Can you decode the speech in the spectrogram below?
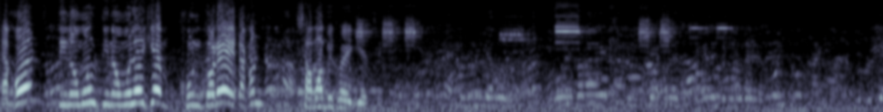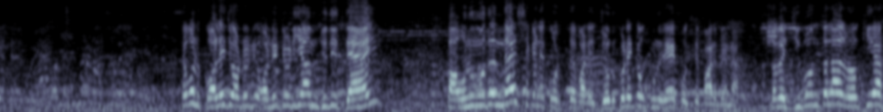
এখন তৃণমূল তৃণমূলেকে খুন করে, এটা এখন স্বাভাবিক হয়ে গিয়েছে। দেখুন কলেজ অডি- অডিটোরিয়াম যদি দেয় বা অনুমোদন দেয়, সেখানে করতে পারে। জোর করে কেউ কোনো জায়গায় করতে পারবে না। তবে জীবনতলা রকিয়া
